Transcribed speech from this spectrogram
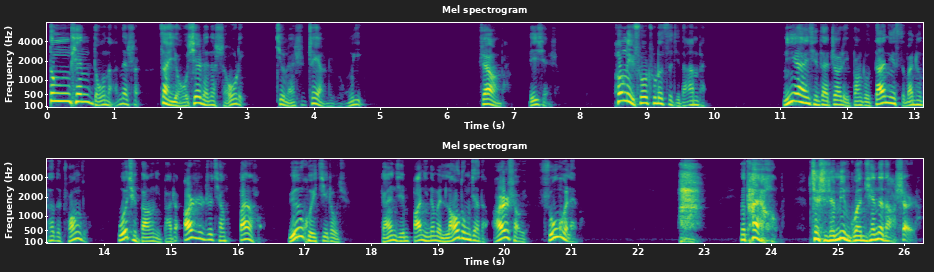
登天都难的事在有些人的手里竟然是这样的容易。这样吧，李先生，亨利说出了自己的安排。你安心在这里帮助丹尼斯完成他的创作，我去帮你把这二十支枪搬好，运回冀州去。赶紧把你那位老东家的二少爷赎回来吧！啊，那太好了，这是人命关天的大事儿啊！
